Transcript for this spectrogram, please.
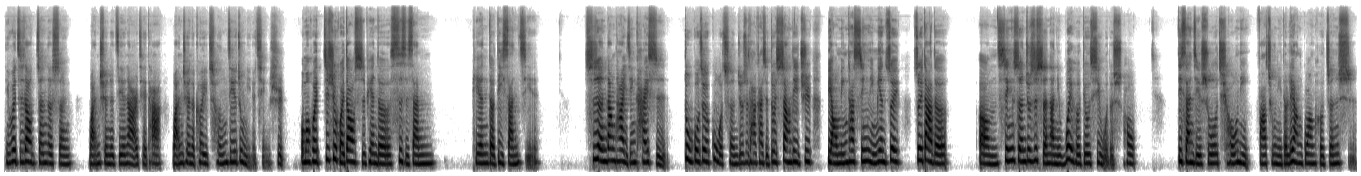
你会知道真的神完全的接纳，而且他完全的可以承接住你的情绪。我们回继续回到诗篇的四十三篇的第三节，诗人当他已经开始度过这个过程，就是他开始对上帝去表明他心里面最最大的。嗯，心声就是神啊，你为何丢弃我的时候？第三节说：“求你发出你的亮光和真实，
